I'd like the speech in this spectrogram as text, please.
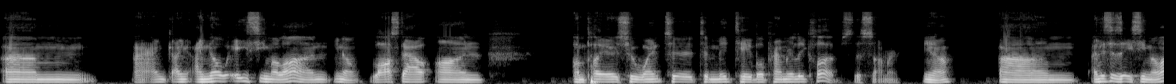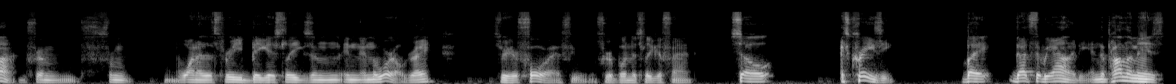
um, I, I, I know AC Milan, you know, lost out on on players who went to to mid table Premier League clubs this summer. You know, um, and this is AC Milan from from one of the three biggest leagues in in, in the world, right? Three or four if you if you're a Bundesliga fan. So it's crazy, but that's the reality. And the problem is,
